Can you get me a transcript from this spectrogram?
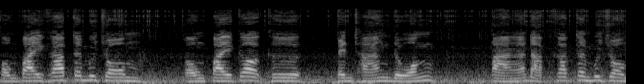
ตรงไปครับท่านผู้ชม ตรงไปก็คือเป็นทางหลวงต่างระดับครับท่านผู้ชม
